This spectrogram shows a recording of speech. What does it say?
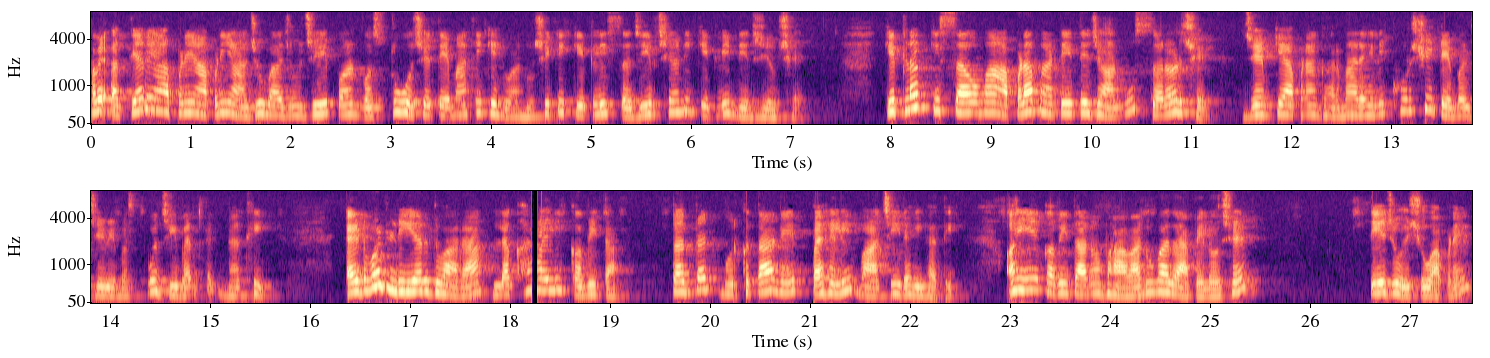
હવે અત્યારે આપણે આપણી આજુબાજુ જે પણ વસ્તુઓ છે તેમાંથી કહેવાનું છે કે કેટલી સજીવ છે અને કેટલી નિર્જીવ છે. કેટલાક કિસ્સાઓમાં આપણા માટે તે જાણવું સરળ છે, જેમ કે આપણા ઘરમાં રહેલી ખુરશી ટેબલ જેવી વસ્તુઓ જીવંત નથી. એડવર્ડ લિયર દ્વારા લખાયેલી કવિતા તદ્દન મૂર્ખતાને પહેલી વાંચી રહી હતી. અહીં એ કવિતાનો ભાવાનુવાદ આપેલો છે. તે જોઈશું આપણે.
